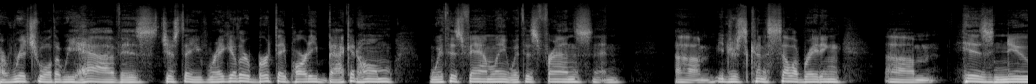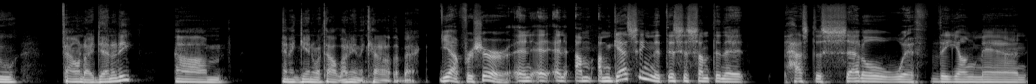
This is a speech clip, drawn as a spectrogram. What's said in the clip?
uh, ritual that we have is just a regular birthday party back at home with his family, with his friends, and um, you're just kind of celebrating um, his new found identity um, and again without letting the cat out of the bag. Yeah, for sure. And and, and I'm I'm guessing that this is something that has to settle with the young man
